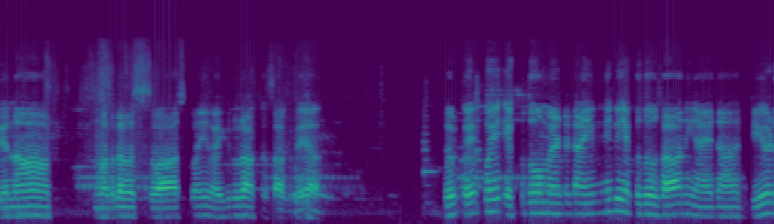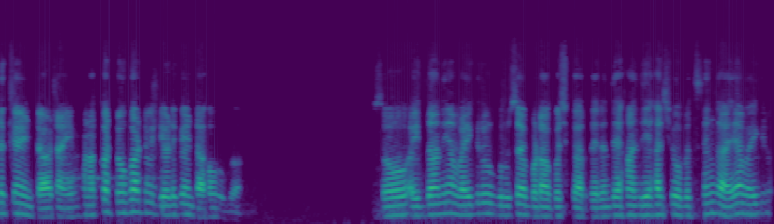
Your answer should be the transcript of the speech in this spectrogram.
ਬਿਨਾ ਮਤਲਬ ਸਵਾਸ ਤੋਂ ਹੀ ਵਾਹਿਗੁਰੂ ਰੱਖ ਸਕਦੇ ਆ। ਤੇ ਇਹ ਕੋਈ 1-2 ਮਿੰਟ ਟਾਈਮ ਨਹੀਂ ਵੀ 1-2 ਸਾਹ ਨਹੀਂ ਆਏ ਜਾਂ ਡੇਢ ਘੰਟਾ ਟਾਈਮ ਹੁਣ ਘੱਟੋ ਘੱਟ ਵੀ ਡੇਢ ਘੰਟਾ ਹੋਊਗਾ। ਸੋ ਇਦਾਂ ਦੀਆਂ ਵਾਹਿਗੁਰੂ, ਗੁਰੂ ਸਾਹਿਬ ਬੜਾ ਕੁਝ ਕਰਦੇ ਰਹਿੰਦੇ ਹਾਂਜੀ ਹਸ਼ੋਬਤ ਸਿੰਘ ਆਇਆ ਵਾਹਿਗੁਰੂ?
